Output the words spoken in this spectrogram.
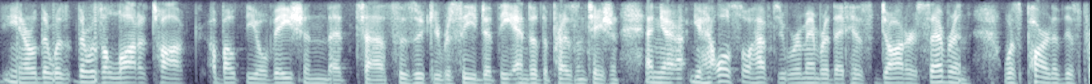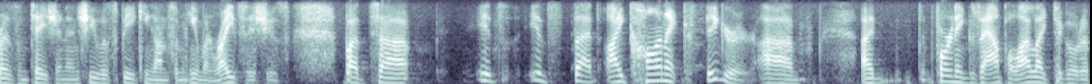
you know, there was there was a lot of talk about the ovation that uh, Suzuki received at the end of the presentation, and you, also have to remember that his daughter Severn was part of this presentation, and she was speaking on some human rights issues. But uh, it's it's that iconic figure. Uh, I, for an example, I like to go to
